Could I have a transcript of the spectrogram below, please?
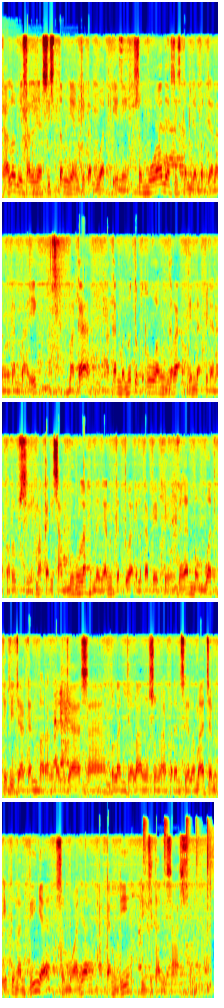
Kalau misalnya sistem yang kita buat ini semuanya sistemnya berjalan dengan baik, maka akan menutup ruang gerak tindak pidana korupsi. Maka disambunglah dengan ketua LKPP dengan membuat kebijakan barang dan jasa, belanja langsung apa dan segala macam itu nantinya semuanya akan didigitalisasi.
